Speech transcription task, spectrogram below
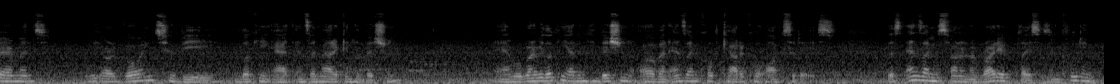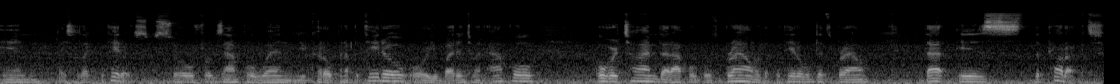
experiment, we are going to be looking at enzymatic inhibition, and we're going to be looking at inhibition of an enzyme called catechol oxidase. This enzyme is found in a variety of places, including in places like potatoes. So, for example, when you cut open a potato or you bite into an apple, over time that apple goes brown or the potato gets brown. That is the product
